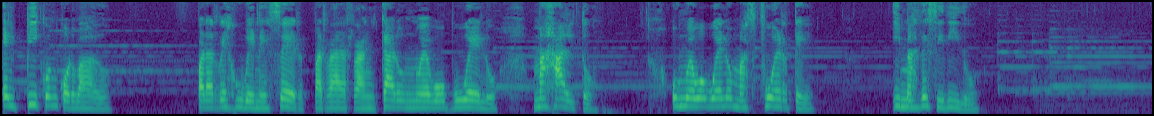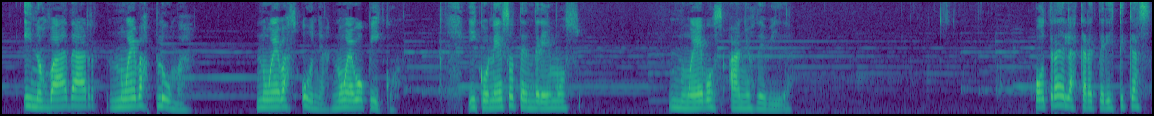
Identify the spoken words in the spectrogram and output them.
el pico encorvado, para rejuvenecer, para arrancar un nuevo vuelo más alto, un nuevo vuelo más fuerte y más decidido. Y nos va a dar nuevas plumas, nuevas uñas, nuevo pico. Y con eso tendremos nuevos años de vida. Otra de las características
